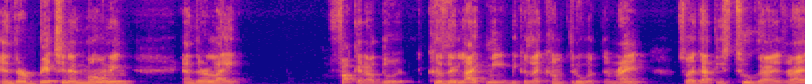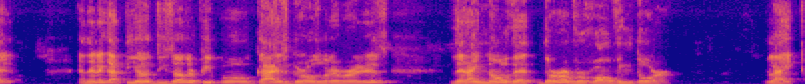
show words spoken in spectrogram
And they're bitching and moaning, and they're like, fuck it, I'll do it. Because they like me because I come through with them, right? So I got these two guys, right? And then I got the o- these other people, guys, girls, whatever it is, that I know that they're a revolving door. Like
